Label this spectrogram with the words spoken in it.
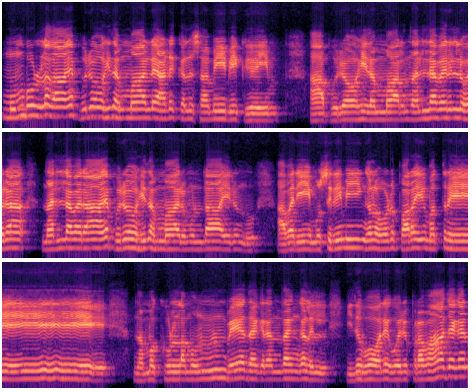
മുമ്പുള്ളതായ പുരോഹിതന്മാരുടെ അടുക്കൽ സമീപിക്കുകയും ആ പുരോഹിതന്മാർ നല്ലവരിൽ ഒരാ നല്ലവരായ പുരോഹിതന്മാരും ഉണ്ടായിരുന്നു. മുസ്ലിമീങ്ങളോട് പറയുമത്രേ നമുക്കുള്ള മുൻ വേദഗ്രന്ഥങ്ങളിൽ ഇതുപോലെ ഒരു പ്രവാചകൻ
